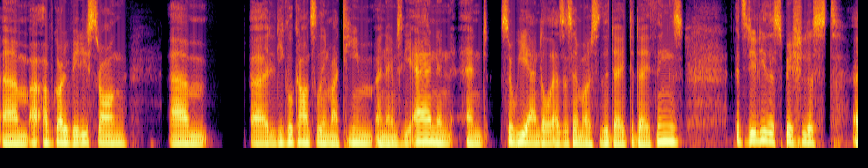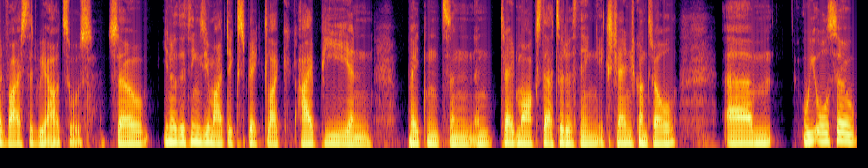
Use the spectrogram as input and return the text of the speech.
Um, I- I've got a very strong um, uh, legal counsel in my team. Her name's Leanne. And, and so, we handle, as I say, most of the day to day things. It's really the specialist advice that we outsource. So, you know, the things you might expect, like IP and patents and, and trademarks, that sort of thing, exchange control. Um, we also,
